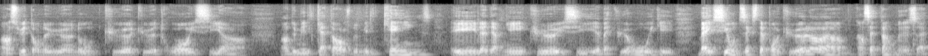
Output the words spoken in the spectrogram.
Ensuite, on a eu un autre QE, QE3 ici en en 2014-2015. Et le dernier QE ici, euh, ben QE, oui, qui ben ici, on disait que c'était pas un QE là, en, septembre, ça,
